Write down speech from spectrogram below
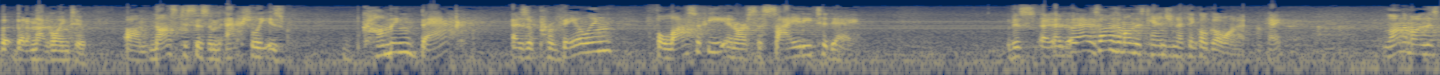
but, but I'm not going to. Um, Gnosticism actually is coming back as a prevailing philosophy in our society today. This, uh, as long as I'm on this tangent, I think I'll go on it. Okay? Long I'm on this,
